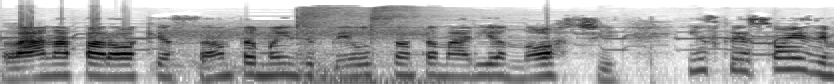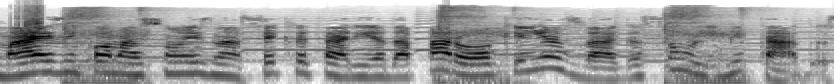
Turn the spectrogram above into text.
lá na paróquia Santa Mãe de Deus, Santa Maria Norte. Inscrições e mais informações na secretaria da paróquia e as vagas são limitadas.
